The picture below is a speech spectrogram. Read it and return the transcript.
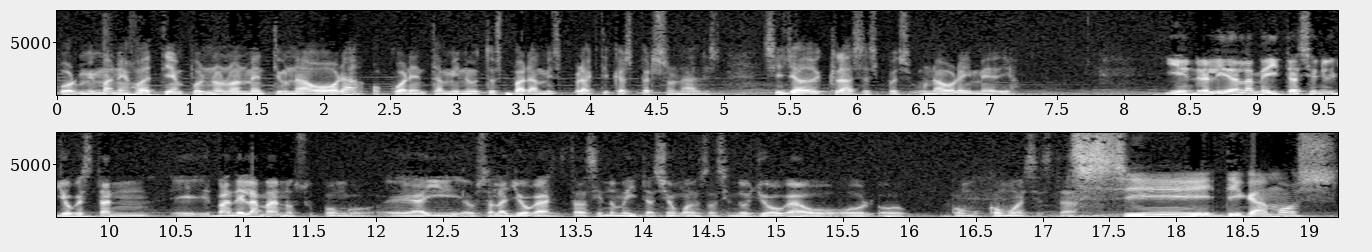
por mi manejo de tiempo, normalmente una hora o 40 minutos para mis prácticas personales. Si ya doy clases, pues una hora y media. Y en realidad la meditación y el yoga están eh, van de la mano, supongo. Eh, ahí, o sea, la yoga, ¿estás haciendo meditación cuando estás haciendo yoga o, ¿cómo, es esta? Sí, digamos,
